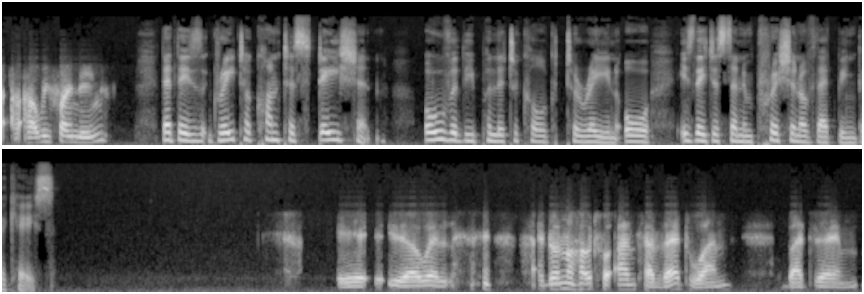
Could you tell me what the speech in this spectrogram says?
Uh, are we finding? That there's greater contestation over the political terrain, or is there just an impression of that being the case? Uh, yeah, well, I don't know how to answer that one, but um,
